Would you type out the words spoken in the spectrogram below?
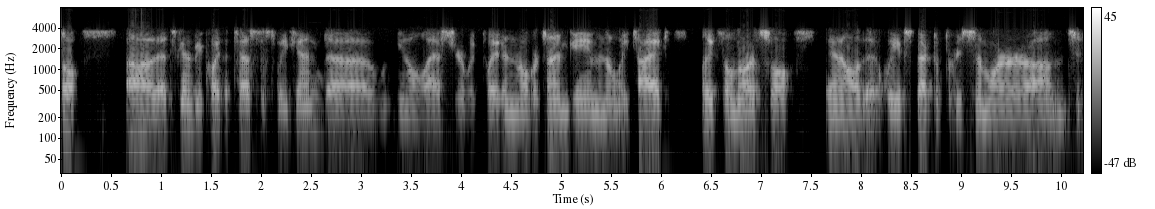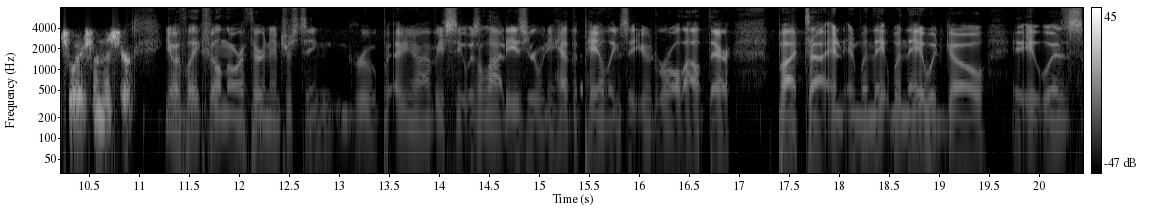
So. Uh, that's going to be quite the test this weekend. Uh, you know, last year we played in an overtime game and then we tied Lakeville North. So you know that we expect a pretty similar um, situation this year. You know, with Lakeville North, they're an interesting group. Uh, you know, obviously it was a lot easier when you had the Poehlings that you would roll out there, but uh, and and when they when they would go, it, was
